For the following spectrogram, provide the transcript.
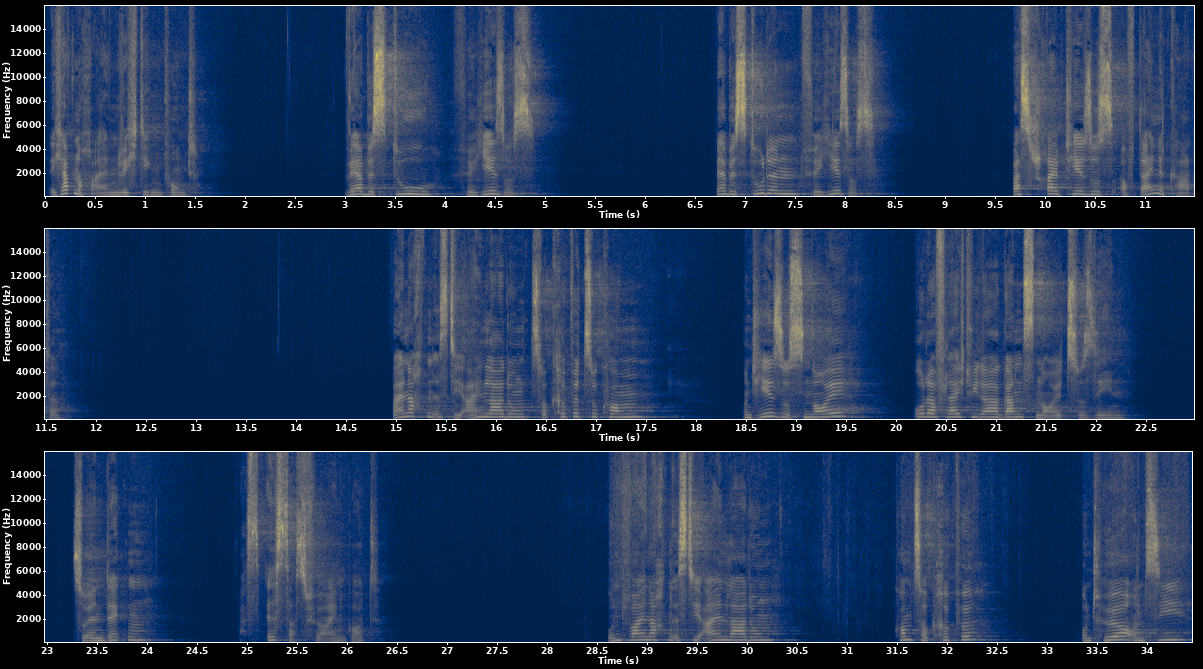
Ich habe noch einen wichtigen Punkt. Wer bist du für Jesus? Wer bist du denn für Jesus? Was schreibt Jesus auf deine Karte? Weihnachten ist die Einladung, zur Krippe zu kommen und Jesus neu oder vielleicht wieder ganz neu zu sehen, zu entdecken, was ist das für ein Gott? Und Weihnachten ist die Einladung, komm zur Krippe und hör und sieh,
